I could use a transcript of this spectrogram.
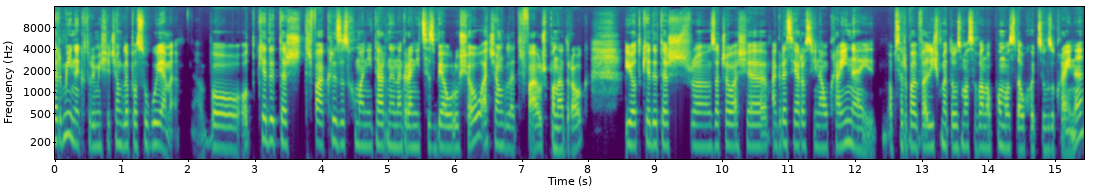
terminy, którymi się ciągle posługujemy, bo od kiedy też trwa kryzys humanitarny na granicy z Białorusią, a ciągle trwa już ponad rok, i od kiedy też e, zaczęła się agresja Rosji na Ukrainę i obserwowaliśmy tą zmasowaną pomoc dla uchodźców z Ukrainy,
